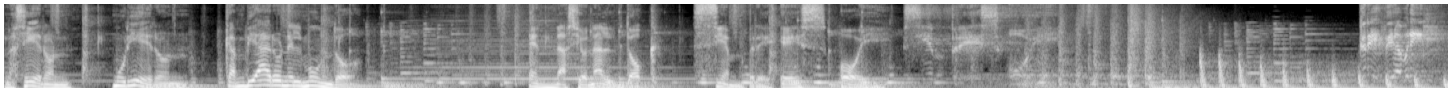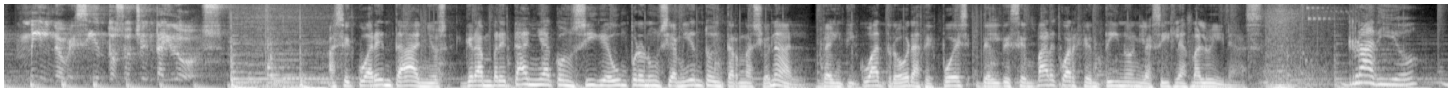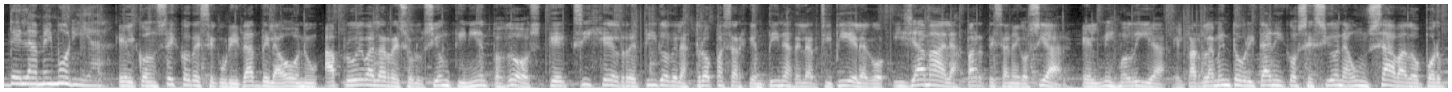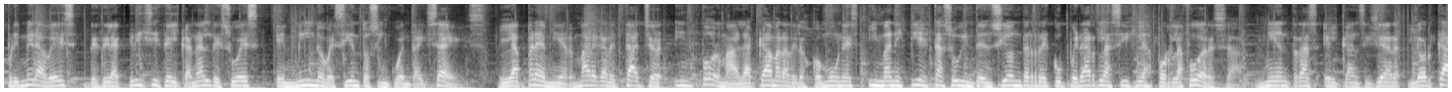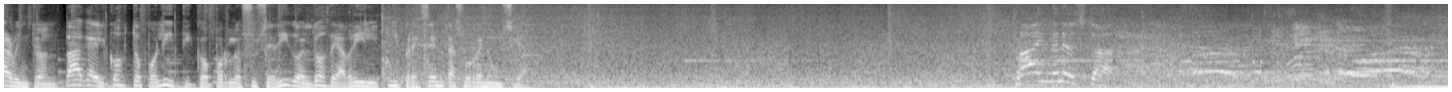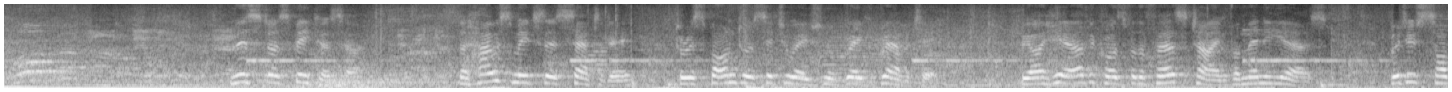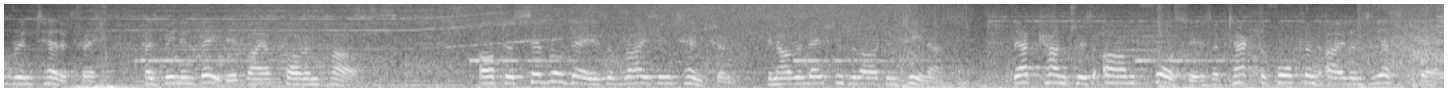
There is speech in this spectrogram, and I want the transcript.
Nacieron, murieron, cambiaron el mundo. En Nacional Doc, siempre es hoy. Siempre es hoy. 3 de abril, 1982. Hace 40 años, Gran Bretaña consigue un pronunciamiento internacional, 24 horas después del desembarco argentino en las Islas Malvinas. Radio de la memoria. El Consejo de Seguridad de la ONU aprueba la resolución 502 que exige el retiro de las tropas argentinas del archipiélago y llama a las partes a negociar. El mismo día, el Parlamento británico sesiona un sábado por primera vez desde la crisis del Canal de Suez en 1956. La Premier Margaret Thatcher informa a la Cámara de los Comunes y manifiesta su intención de recuperar las islas por la fuerza, mientras el canciller Lord Carrington paga el costo político por lo sucedido el 2 de abril y presenta su renuncia. Prime Minister. Mr. Speaker, sir, the House meets this Saturday to respond to a situation of great gravity. We are here because for the first time for many years, British sovereign territory has been invaded by a foreign power. After several days of rising tension in our relations with Argentina, that country's armed forces attacked the Falkland Islands yesterday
